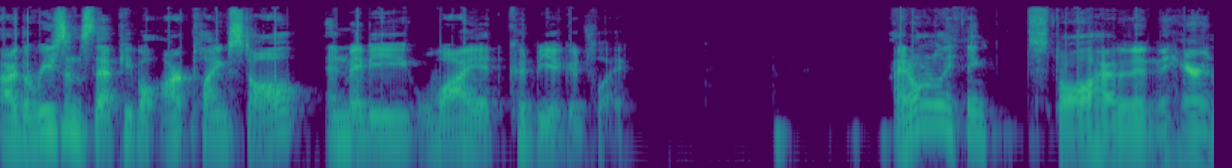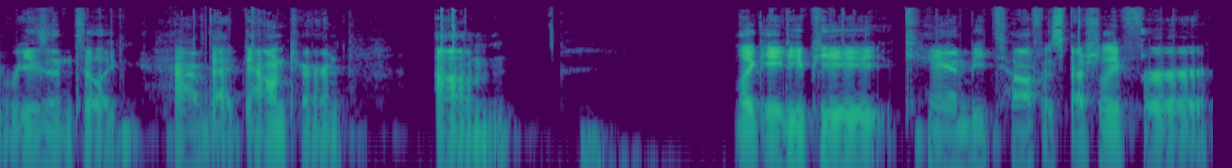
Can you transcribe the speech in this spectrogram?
are the reasons that people aren't playing Stall and maybe why it could be a good play. I don't really think Stall had an inherent reason to like have that downturn. Um, like ADP can be tough, especially for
